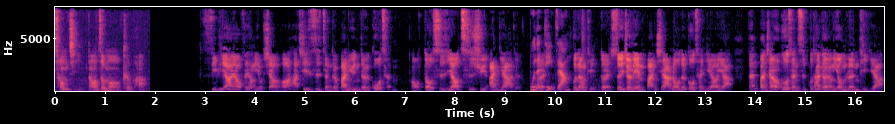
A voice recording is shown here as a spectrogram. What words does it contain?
冲击，然后这么可怕。CPR 要非常有效的话，它其实是整个搬运的过程哦，都是要持续按压的，不能停这样。不能停。对，所以就连搬下楼的过程也要压，但搬下楼过程是不太可能用人体压，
